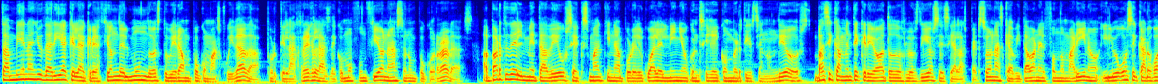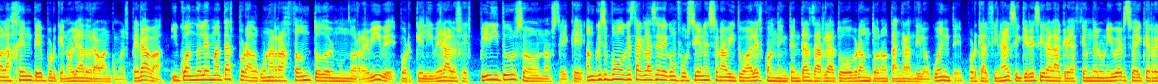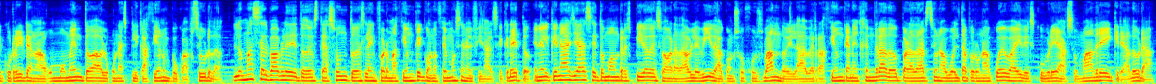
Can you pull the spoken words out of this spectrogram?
También ayudaría que la creación del mundo estuviera un poco más cuidada, porque las reglas de cómo funciona son un poco raras. Aparte del metadeus ex máquina por el cual el niño consigue convertirse en un dios, básicamente creó a todos los dioses y a las personas que habitaban el fondo marino y luego se cargó a la gente porque no le adoraban como esperaba. Y cuando le matas por alguna razón todo el mundo revive, porque libera a los espíritus o no sé qué. Aunque supongo que esta clase de confusiones son habituales cuando intentas darle a tu obra un tono tan grandilocuente, porque al final si quieres ir a la creación del universo hay que recurrir en algún momento a alguna explicación un poco absurda. Lo más salvable de todo este asunto es la información que conocemos en el final secreto, en el que Naya se toma un respiro de su agradable vida con su juzgando y la aberración que han engendrado para darse una vuelta por una cueva y descubre a su madre y creadora,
